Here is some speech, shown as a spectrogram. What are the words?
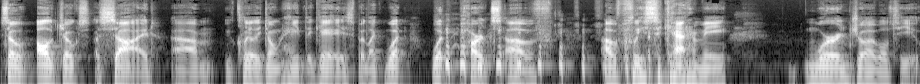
so all jokes aside, um, you clearly don't hate the gays, but like what what parts of of Police Academy were enjoyable to you?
